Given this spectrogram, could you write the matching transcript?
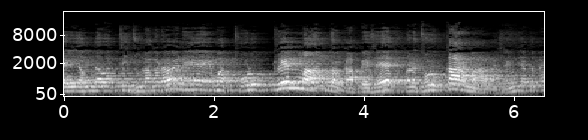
એ અમદાવાદથી જુનાગઢ આવે ને એમાં થોડુંક ટ્રેનમાં અંતર કાપે છે અને થોડુંક કારમાં આવે છે. સમજ્યા તમે?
